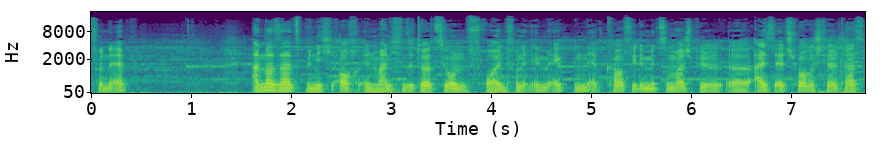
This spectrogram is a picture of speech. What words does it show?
für eine App. Andererseits bin ich auch in manchen Situationen Freund von In-App- In-App-Kauf, wie du mir zum Beispiel äh, Ice Age vorgestellt hast.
